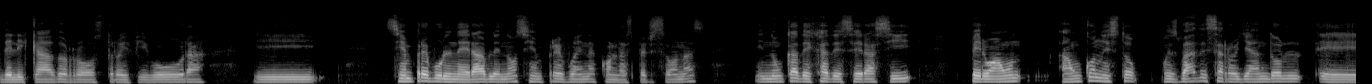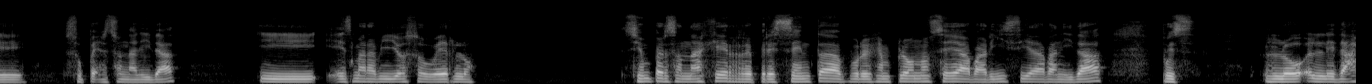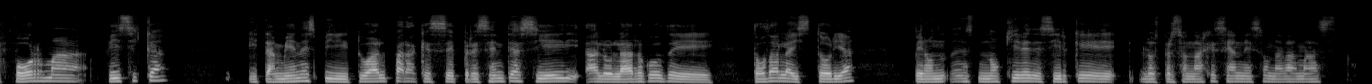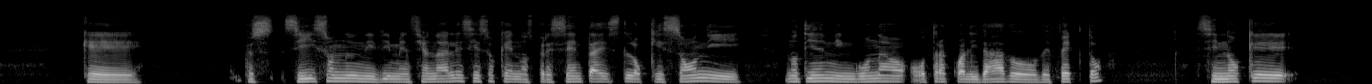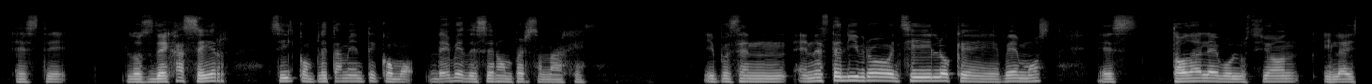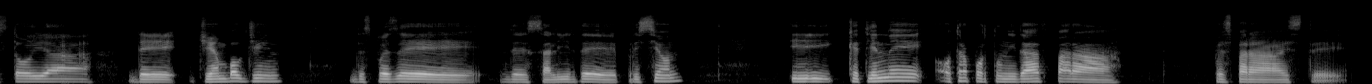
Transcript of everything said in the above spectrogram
delicado rostro y figura y siempre vulnerable, ¿no? Siempre buena con las personas y nunca deja de ser así, pero aún, aún con esto pues va desarrollando eh, su personalidad y es maravilloso verlo. Si un personaje representa, por ejemplo, no sé, avaricia, vanidad, pues lo, le da forma física y también espiritual para que se presente así a lo largo de toda la historia pero no quiere decir que los personajes sean eso nada más que pues sí son unidimensionales y eso que nos presenta es lo que son y no tienen ninguna otra cualidad o defecto sino que este los deja ser sí completamente como debe de ser un personaje. Y pues en, en este libro en sí lo que vemos es toda la evolución y la historia de Jean después de, salir de prisión y que tiene otra oportunidad para pues para este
